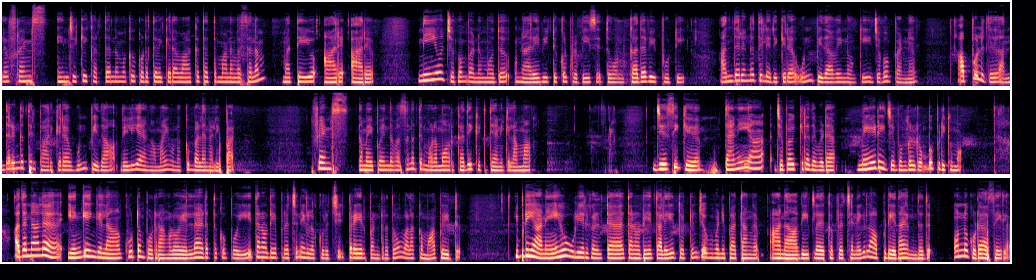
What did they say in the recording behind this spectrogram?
Hello friends இன்றைக்கு கர்த்தர் நமக்கு கொடுத்திருக்கிற வாக்குத்தத்தமான வசனம் மத்தேயு ஆறு ஆறு. நீயும் ஜெபம் பண்ணும்போது உன் அறை வீட்டுக்குள் பிரவேசித்து உன் கதவை பூட்டி அந்தரங்கத்தில் இருக்கிற உன் பிதாவை நோக்கி ஜெபம் பண்ணு. அப்பொழுது அந்தரங்கத்தில் பார்க்கிற உன் பிதா வெளியரங்கமாய் உனக்கு பலனளிப்பார். ஃப்ரெண்ட்ஸ் நம்ம இப்போ இந்த வசனத்தின் மூலமாக ஒரு கதை கெட்டு தியானிக்கலாமா? ஜெஸிக்கு தனியாக ஜெபிக்கிறத விட மேடை ஜெபங்கள் ரொம்ப பிடிக்குமா? அதனால் எங்கெங்கெல்லாம் கூட்டம் போடுறாங்களோ எல்லா இடத்துக்கும் போய் தன்னுடைய பிரச்சனைகளை குறித்து ப்ரேயர் பண்ணுறதும் வழக்கமாக போயிட்டு. இப்படி அநேக ஊழியர்கள்ட்ட தன்னுடைய தலையை தொட்டும் ஜெபம் பண்ணி பார்த்தாங்க. ஆனால் வீட்டில் இருக்க பிரச்சனைகள் அப்படியே தான் இருந்தது. ஒன்று கூட அசையலை.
